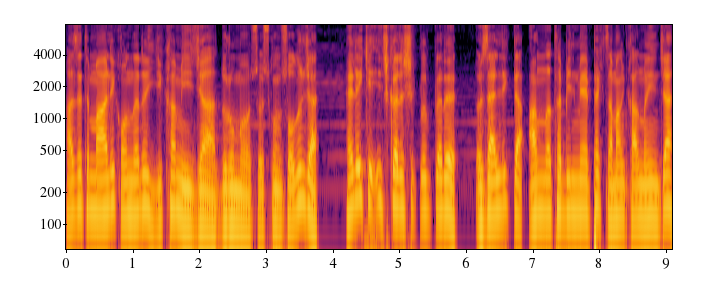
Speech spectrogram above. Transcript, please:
Hz. Malik onları yıkamayacağı durumu söz konusu olunca Hele ki iç karışıklıkları özellikle anlatabilmeye pek zaman kalmayınca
